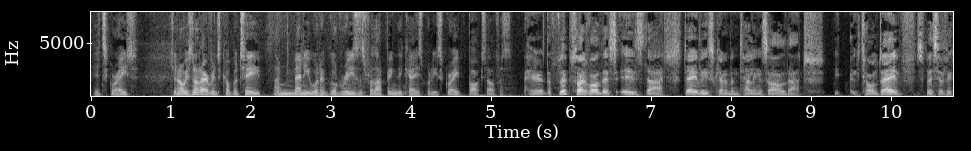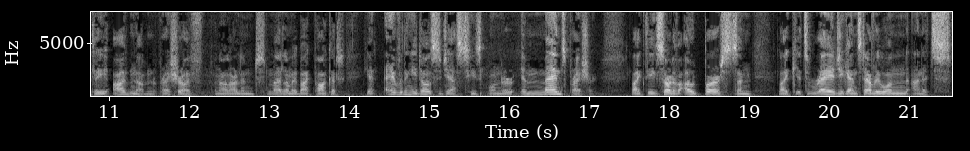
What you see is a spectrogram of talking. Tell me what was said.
it's great. Do you know, he's not everyone's cup of tea, and many would have good reasons for that being the case, but he's great box office. Here, the flip side of all this is that Davy's kind of been telling us all that he told Dave specifically, "I'm not under pressure. I've an All Ireland medal in my back pocket." Yet everything he does suggests he's under immense pressure. Like these sort of outbursts and like it's rage against everyone, and it's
